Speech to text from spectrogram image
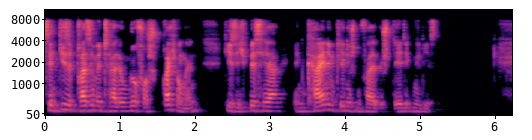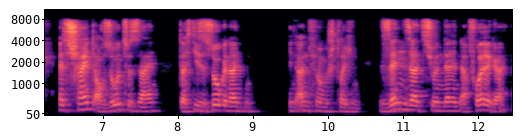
sind diese Pressemitteilungen nur Versprechungen, die sich bisher in keinem klinischen Fall bestätigen ließen. Es scheint auch so zu sein, dass diese sogenannten, in Anführungsstrichen, sensationellen Erfolge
